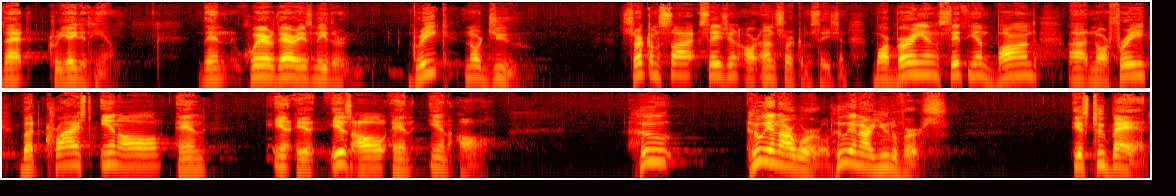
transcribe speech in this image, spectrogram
that created him. Then, where there is neither Greek nor Jew, circumcision or uncircumcision, barbarian, Scythian, bond, uh, nor free, but Christ in all and in, is all and in all. Who, who in our world, who in our universe is too bad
